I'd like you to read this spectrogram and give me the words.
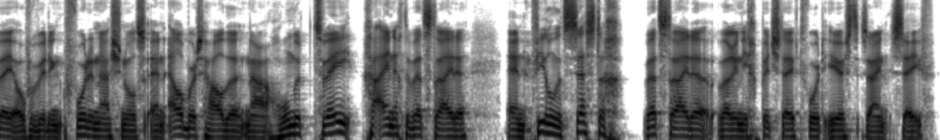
een 4-2 overwinning voor de Nationals en Elbers haalde na 102 geëindigde wedstrijden en 460 wedstrijden waarin hij gepitcht heeft voor het eerst zijn save.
